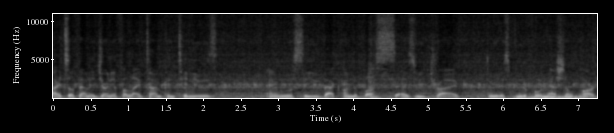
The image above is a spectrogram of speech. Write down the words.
All right, so family, Journey of a Lifetime continues, and we'll see you back on the bus as we drive through this beautiful national park.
